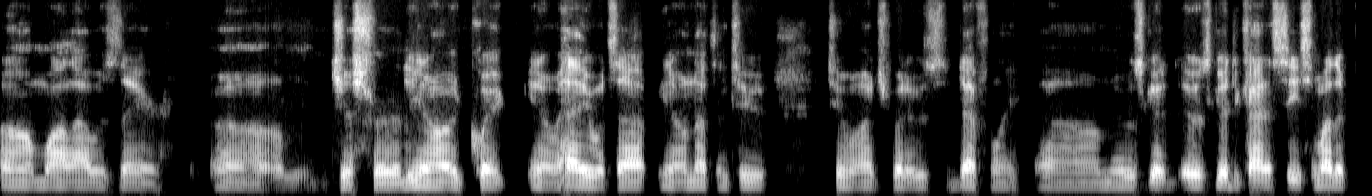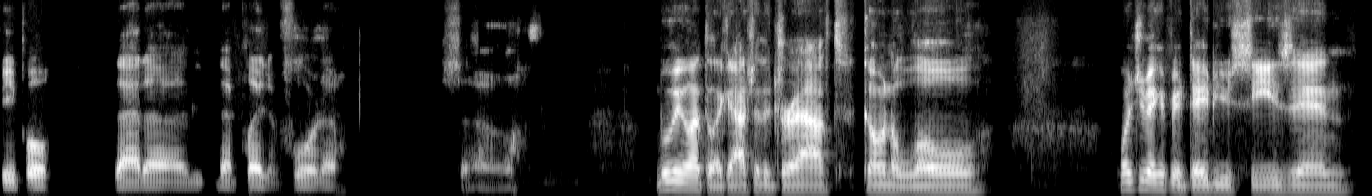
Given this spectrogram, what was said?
um, while I was there, um, just for you know a quick you know hey what's up you know nothing too too much, but it was definitely um, it was good. It was good to kind of see some other people that uh, that played in Florida. So moving on to like after the draft, going to Lowell. What did you make of your debut season?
